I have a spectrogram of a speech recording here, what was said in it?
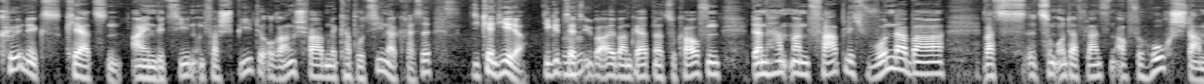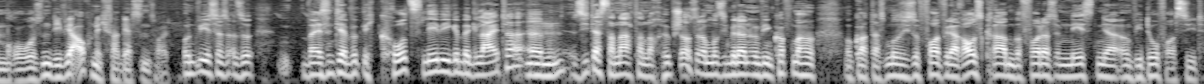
Königskerzen einbeziehen und verspielte orangefarbene Kapuzinerkresse. Die kennt jeder. Die gibt es jetzt überall beim Gärtner zu kaufen. Dann hat man farblich wunderbar was zum Unterpflanzen auch für Hochstammrosen, die wir auch nicht vergessen sollten. Und wie ist das? Also, weil es sind ja wirklich kurzlebige Begleiter. Ähm, sieht das danach dann noch hübsch aus oder muss ich mir dann irgendwie den Kopf machen, oh Gott, das muss ich sofort wieder rausgraben, bevor das im nächsten Jahr irgendwie doof aussieht?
